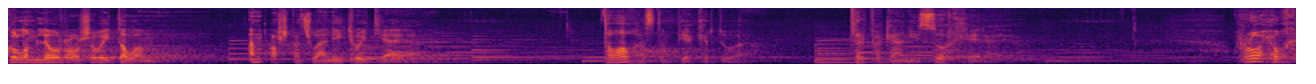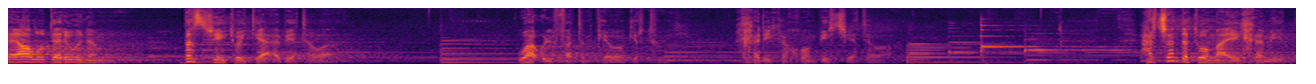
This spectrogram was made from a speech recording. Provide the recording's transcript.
گوڵم لەو ڕۆژەوەی دڵم ئەم عشقە جوانەی تۆی تایە تەواو هەستم پێ کردووە ترپەکانی زۆر خێرایە ڕۆح و خەیاڵ و دەروونم بەس جێی تۆی تیا ئەبێتەوە وا ئولفەتم پێوە گرتووی خەریکە خۆم بیرچێتەوە هەرچەندە تۆ مایەی خەمیت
